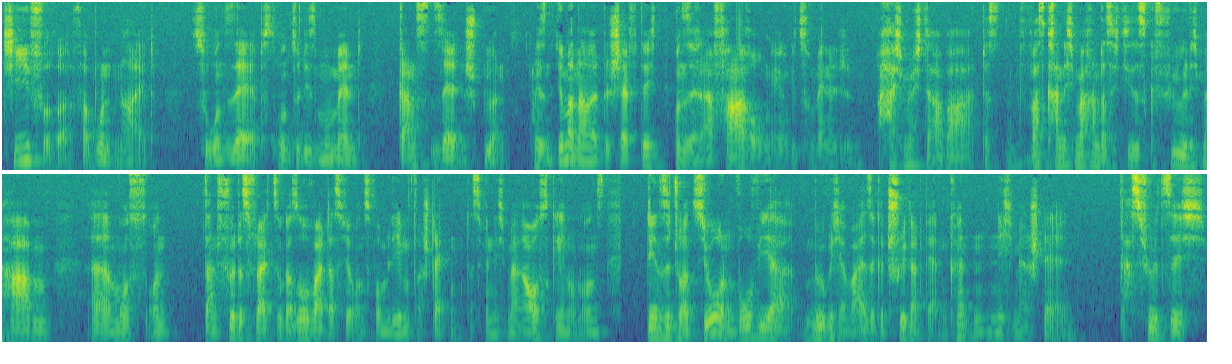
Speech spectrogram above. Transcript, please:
tiefere Verbundenheit zu uns selbst und zu diesem Moment ganz selten spüren. Wir sind immer damit beschäftigt, unsere Erfahrungen irgendwie zu managen. Ach, ich möchte aber, das, was kann ich machen, dass ich dieses Gefühl nicht mehr haben äh, muss? Und dann führt es vielleicht sogar so weit, dass wir uns vom Leben verstecken, dass wir nicht mehr rausgehen und uns den Situationen, wo wir möglicherweise getriggert werden könnten, nicht mehr stellen. Das fühlt sich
